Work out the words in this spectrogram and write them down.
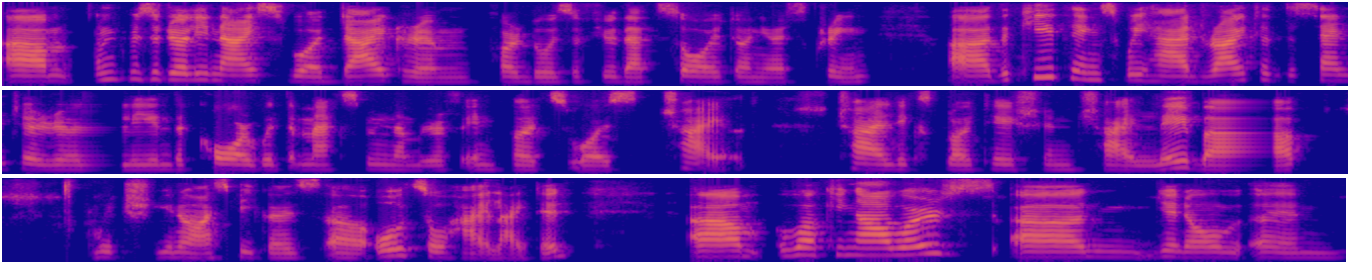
Um, it was a really nice word diagram for those of you that saw it on your screen. Uh, the key things we had right at the center, really in the core with the maximum number of inputs was child, child exploitation, child labor, which you know our speakers uh, also highlighted. Um, working hours, um, you know, um,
